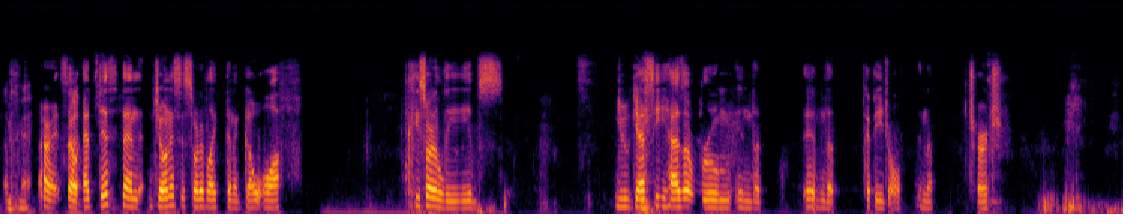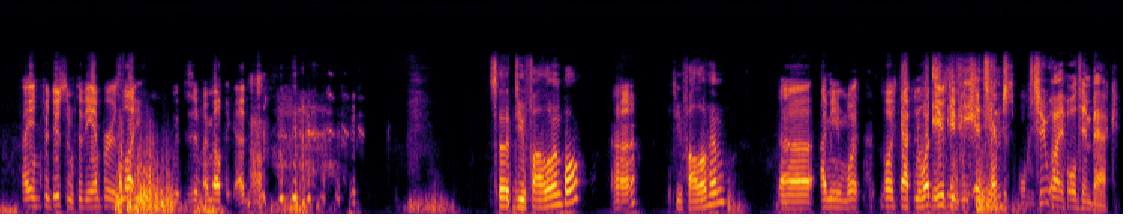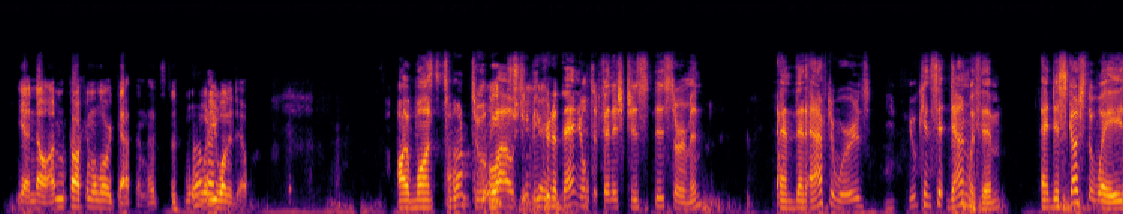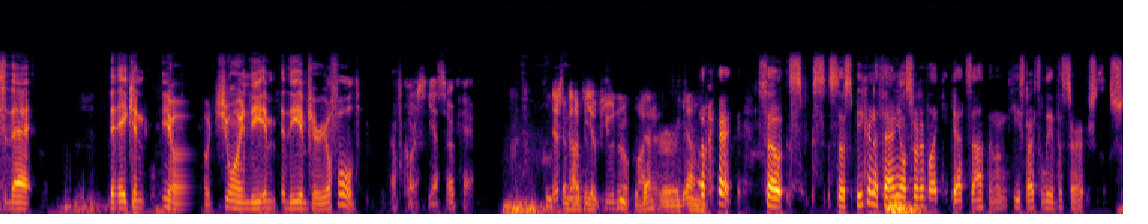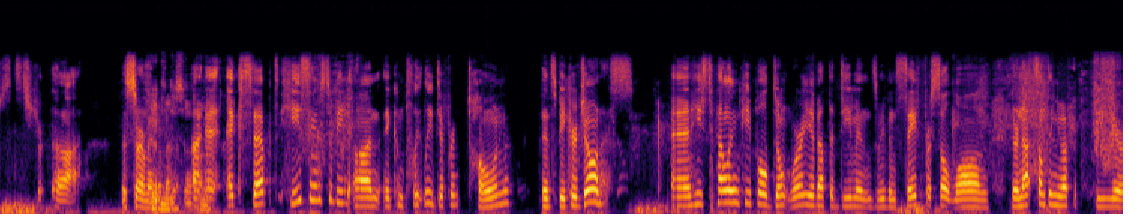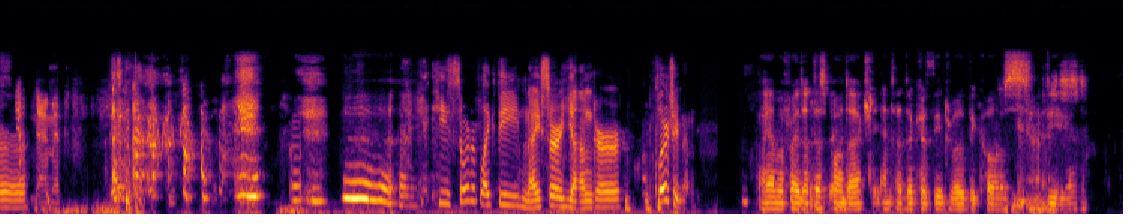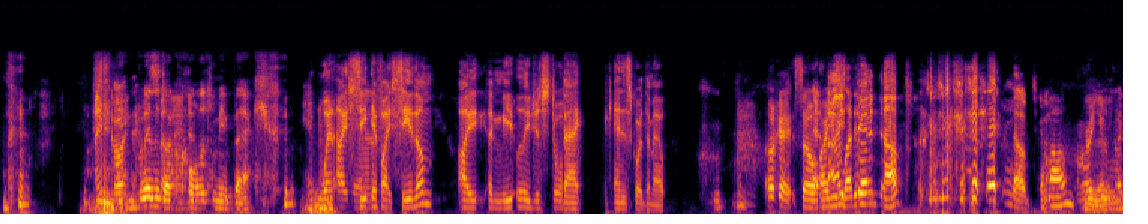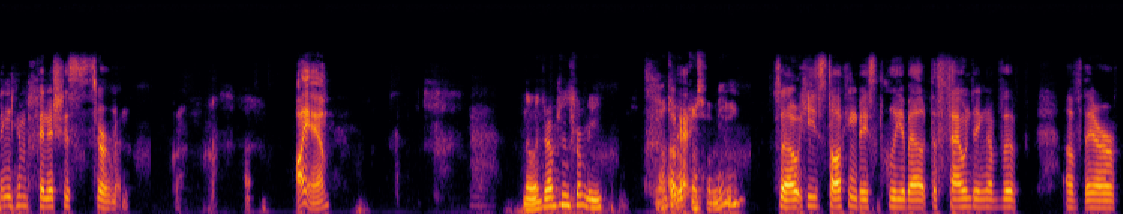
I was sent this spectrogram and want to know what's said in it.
Okay. All right, so at this, then Jonas is sort of like gonna go off. He sort of leaves. You guess he has a room in the in the cathedral in the church. I introduce him to the Emperor's light, which is in my mouth again. So do you follow him, Paul? Huh? Do you follow him? Uh, I mean, what, Lord Captain? What do you If, think if he should do at attempts to, I hold him back. Yeah, no, I'm talking to Lord Captain. That's the, wh- what do you want to do? I want to allow. Speaker Nathaniel to finish his, his sermon, and then afterwards, you can sit down with him and discuss the ways that they can, you know, join the the imperial fold. Of course, yes, okay. There's Somehow gonna be a funeral defeat the. Emperor again. Okay, so s- s- so Speaker Nathaniel sort of like gets up and he starts to lead the ser- uh, the sermon. Sermon. Uh, except he seems to be on a completely different tone than Speaker Jonas. And he's telling people, don't worry about the demons. We've been safe for so long. They're not something you have to fear. God damn it. He- He's sort of like the nicer, younger clergyman. I am afraid at this point I actually entered the cathedral because the I'm uh, going Inquisitor called me back. When I see Yeah. if I see them, I immediately just storm back and escort them out. Okay, so And are you I letting stand up. no, Come on. are you letting him finish his sermon? I am. No interruptions from me. Not Okay. interruptions for me. So he's talking basically about the founding of the of their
